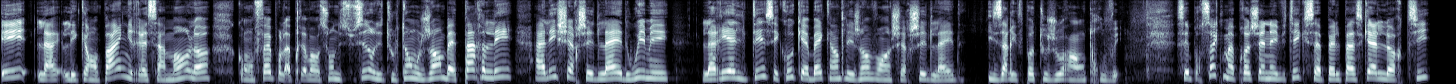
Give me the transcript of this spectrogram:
Et les campagnes récemment là qu'on fait pour la prévention du suicide, on dit tout le temps aux gens, ben parlez, allez chercher de l'aide. Oui, mais la réalité, c'est qu'au Québec, quand les gens vont en chercher de l'aide, ils n'arrivent pas toujours à en trouver. C'est pour ça que ma prochaine invitée, qui s'appelle Pascal Lortie,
